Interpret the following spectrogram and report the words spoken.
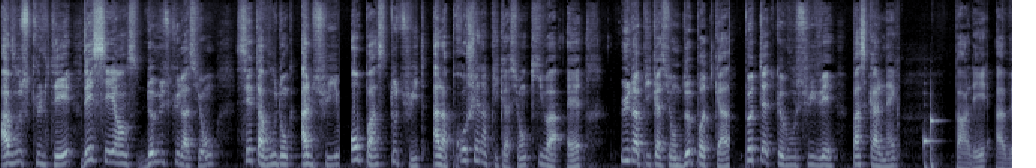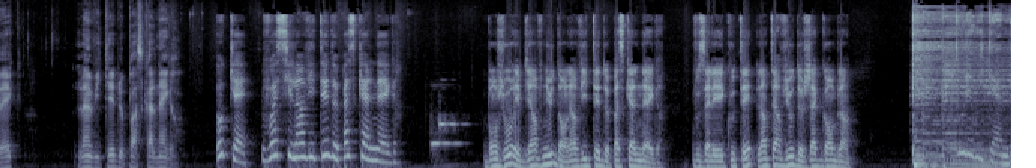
à vous sculpter des séances de musculation. C'est à vous donc à le suivre. On passe tout de suite à la prochaine application qui va être une application de podcast. Peut-être que vous suivez Pascal Nègre. Parler avec l'invité de Pascal Nègre. Ok, voici l'invité de Pascal Nègre. Bonjour et bienvenue dans l'invité de Pascal Nègre. Vous allez écouter l'interview de Jacques Gamblin. Tous les week-ends,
